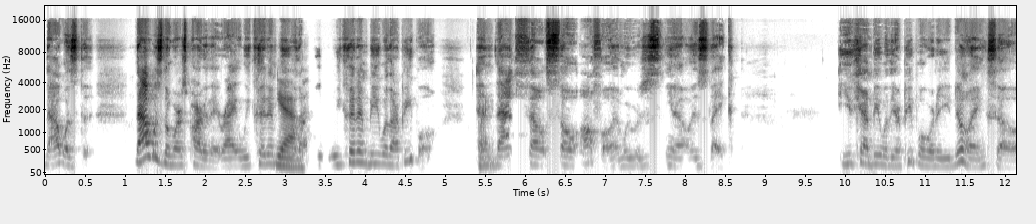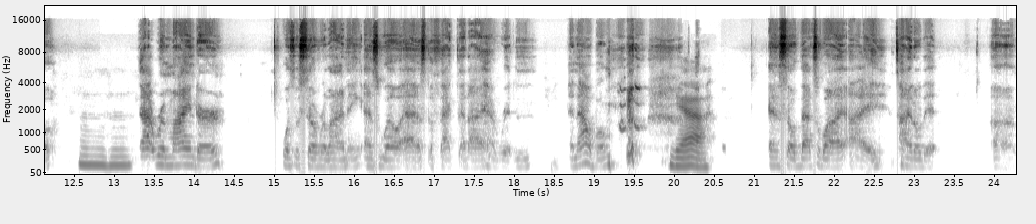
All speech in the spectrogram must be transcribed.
that was the that was the worst part of it right we couldn't be with our, we couldn't be with our people and Right. that felt so awful and we were just you know it's like you can't be with your people what are you doing so Mhm. that reminder was a silver lining as well as the fact that i have written an album Yeah. and so that's why i titled it um,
